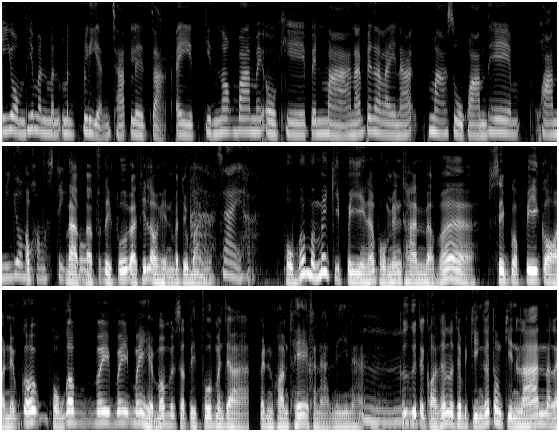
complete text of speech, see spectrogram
นิยมที่มันมันมันเปลี่ยนชัดเลยจากไอ้กินนอกบ้านไม่โอเค เป็นหมานะเป็นอะไรนะ มาสู่ความเท่ความนิยมของสตรีทแบบฟู้แบดบสตรีทฟู้ดแบบที่เราเห็นปัจจุบันอ่าเนี่ยใช่ค่ะ ผมว่ามันไม่กี่ปีนะ ผมยังทานแบบว่าสิบกว่าปีก่อนเนี่ยก็ผมก็ไม่ไม่ไม่เห็นว่าสตรีทฟู้ดมันจะเป็นความเท่ขนาดนี้นะฮะอืมก็คือแต่ก่อนถ้าเราจะไปกินก็ต้องกินร้านอะไร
